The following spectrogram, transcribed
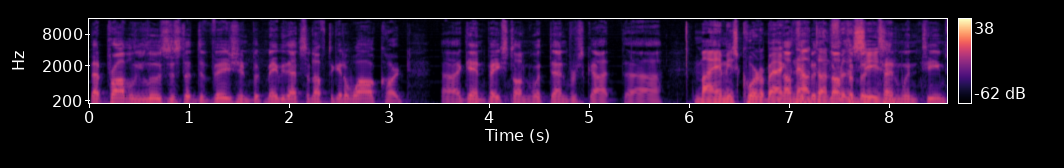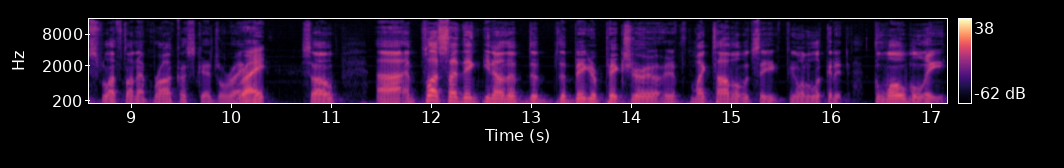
That probably loses the division, but maybe that's enough to get a wild card. Uh, again, based on what Denver's got, uh, Miami's quarterback now but, done for the but season. ten win teams left on that Broncos schedule, right? Right? So, uh, plus, I think you know the, the the bigger picture. If Mike Tomlin would say, if you want to look at it globally,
